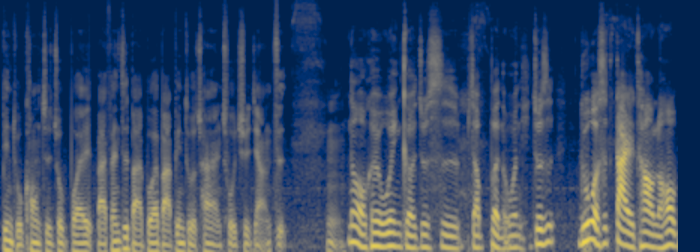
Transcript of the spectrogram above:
病毒控制住，不会百分之百不会把病毒传染出去这样子。嗯，那我可以问一个就是比较笨的问题，就是。如果是带套，然后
